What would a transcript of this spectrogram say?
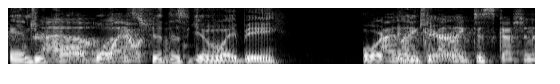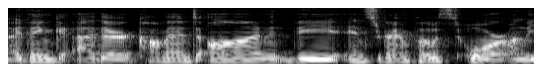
Andrew Kolb, Uh, why what should this giveaway be? Or I and like I like discussion. I think either comment on the Instagram post or on the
